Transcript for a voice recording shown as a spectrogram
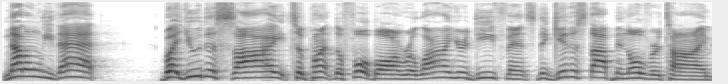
not only that, but you decide to punt the football and rely on your defense to get a stop in overtime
